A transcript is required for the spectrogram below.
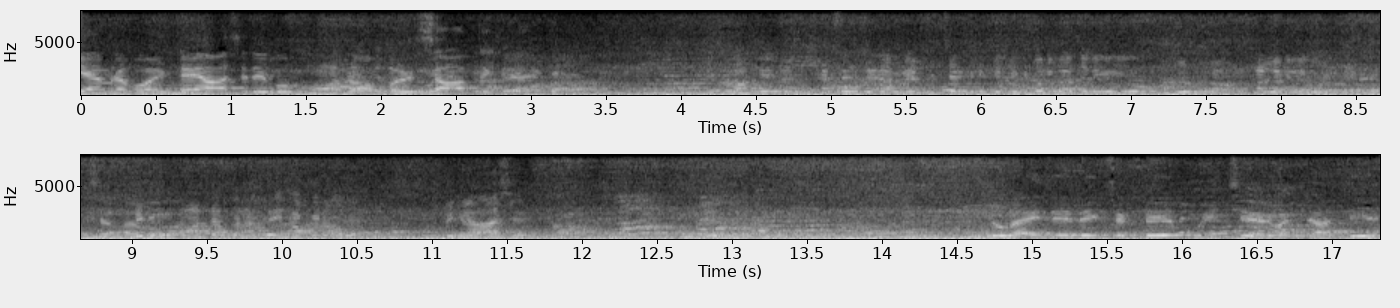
कैमरा पॉइंट है, यहाँ से देखो प्रॉपर साफ़ दिख रहा है। तो भाई ये देख सकते हैं पूरी चेयर बन जाती है।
